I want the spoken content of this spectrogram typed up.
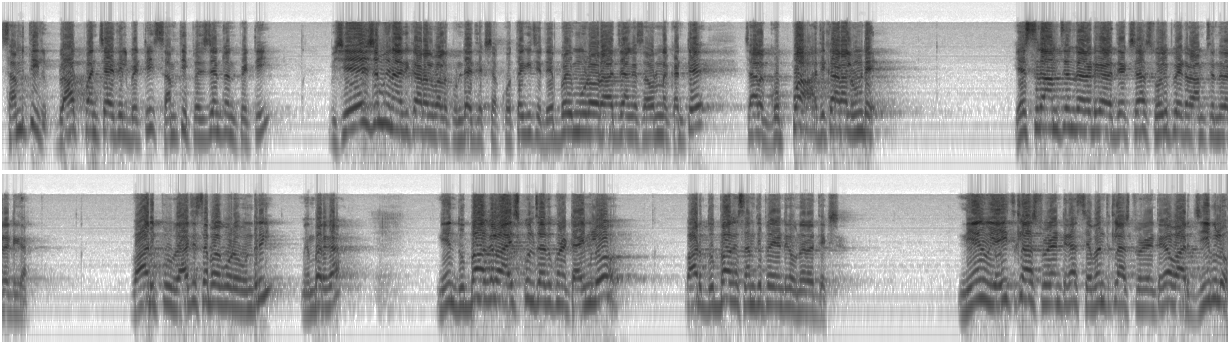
సమితిలు బ్లాక్ పంచాయతీలు పెట్టి సమితి ప్రెసిడెంట్లను పెట్టి విశేషమైన అధికారాలు వాళ్ళకు ఉండే అధ్యక్ష. కొత్తగా డెబ్బై మూడవ రాజ్యాంగ సవరణ కంటే చాలా గొప్ప అధికారాలు ఉండే. ఎస్ రామచంద్రారెడ్డి గారు అధ్యక్ష సోలిపేట రామచంద్రారెడ్డి గారు. వారు ఇప్పుడు రాజ్యసభ కూడా ఉండ్రి మెంబర్గా. నేను దుబ్బాకలో హై స్కూల్ చదువుకునే టైంలో వారు దుబ్బాక సమితి ప్రెసిడెంట్గా ఉన్నారు అధ్యక్ష. నేను ఎయిత్ క్లాస్ స్టూడెంట్గా సెవెంత్ క్లాస్ స్టూడెంట్గా వారి జీబులో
